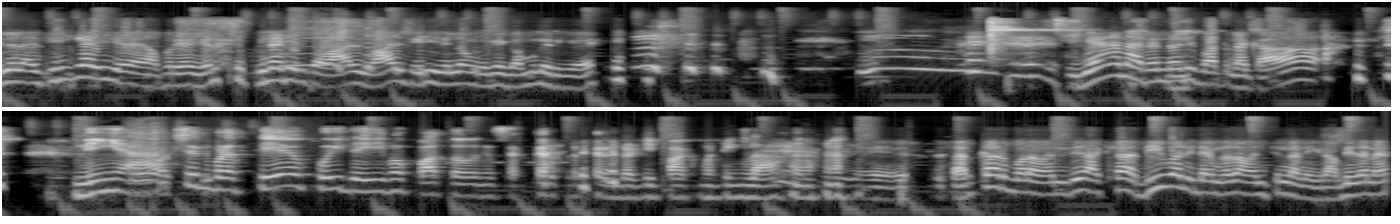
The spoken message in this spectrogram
இல்ல இல்ல சிரிக்காதீங்க. அப்புறம் எனக்கு பின்னாடி இருக்க வால் வால் தெரியுது. இல்ல உங்களுக்கு கம்முன்னு இருங்க. ஏன் நான் ரெண்டு வாட்டி பார்த்தேனாக்கா? நீங்க ஆக்ஷன் படத்தையே போய் தைரியமா பார்த்தவங்க சக்கர படத்தை ரெண்டு பார்க்க மாட்டீங்களா? சர்க்கார் படம் வந்து ஆக்சுவலா தீபாவளி டைம்ல தான் வந்துச்சுன்னு நினைக்கிறேன். அப்படிதானே?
